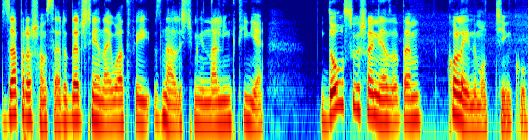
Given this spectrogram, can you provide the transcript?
zapraszam serdecznie, najłatwiej znaleźć mnie na LinkedInie. Do usłyszenia zatem w kolejnym odcinku.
